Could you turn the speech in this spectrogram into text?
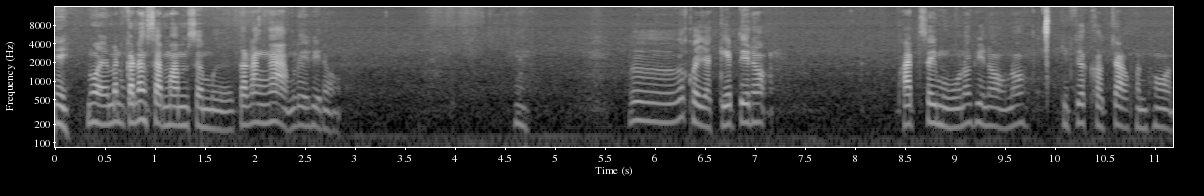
นี่ หน่วยมันกำลังสม่ำเสมอกำลังงามเลยพี่น้องเออข่อยอยากเก็บเด้เนาะพัดใส่หมูเนาะพี่น้องเนาะกินเลือกข้าวเจ้าห่อน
